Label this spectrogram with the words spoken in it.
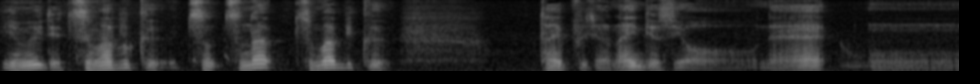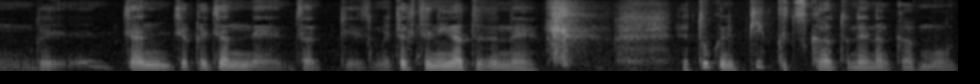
夢でつまぶく、つ、つな、つまびくタイプじゃないんですよ。ね。うん。で、じゃんじゃかじゃんね、さっきめちゃくちゃ苦手でね。特にピック使うとねなんかもう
